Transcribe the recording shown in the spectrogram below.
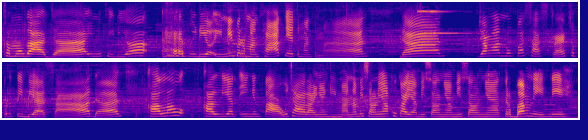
Semoga aja ini video eh video ini bermanfaat ya teman-teman. Dan jangan lupa subscribe seperti biasa. Dan kalau kalian ingin tahu caranya gimana misalnya aku kayak misalnya misalnya terbang nih nih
